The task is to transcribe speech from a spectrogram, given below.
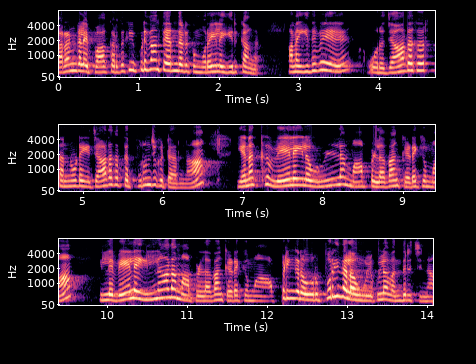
வரன்களை பார்க்கறதுக்கு இப்படி தான் தேர்ந்தெடுக்கும் முறையில் இருக்காங்க. ஆனால் இதுவே ஒரு ஜாதகர் தன்னுடைய ஜாதகத்தை புரிஞ்சுக்கிட்டாருன்னா எனக்கு வேலையில் உள்ள மாப்பிள்ளை தான் கிடைக்குமா? இல்லை வேலை இல்லாத மாப்பிள்ளை தான் கிடைக்குமா? அப்படிங்கிற ஒரு புரிதல் அவங்களுக்குள்ளே வந்துருச்சுன்னா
